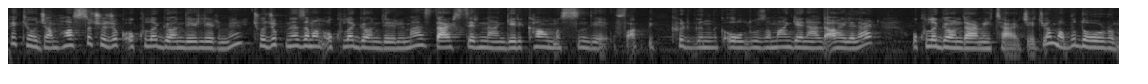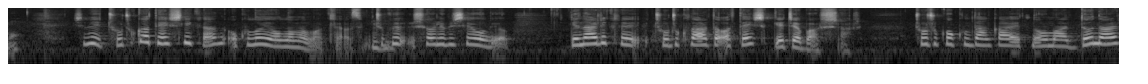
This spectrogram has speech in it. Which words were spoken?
Peki hocam hasta çocuk okula gönderilir mi? Çocuk ne zaman okula gönderilmez derslerinden geri kalmasın diye ufak bir kırgınlık olduğu zaman genelde aileler okula göndermeyi tercih ediyor ama bu doğru mu? Şimdi çocuk ateşliyken okula yollamamak lazım. Çünkü şöyle bir şey oluyor. Genellikle çocuklarda ateş gece başlar. Çocuk okuldan gayet normal döner,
